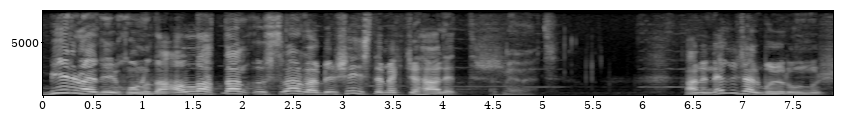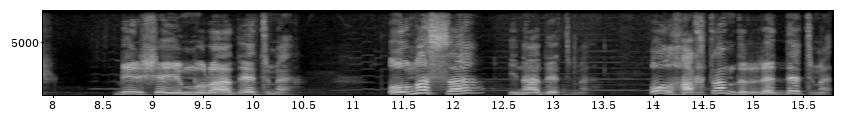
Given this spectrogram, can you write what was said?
Bilmediği konuda Allah'tan ısrarla bir şey istemek cehalettir. Evet. Hani ne güzel buyurulmuş. Bir şeyi murad etme. Olmazsa inat etme. Ol haktandır reddetme.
